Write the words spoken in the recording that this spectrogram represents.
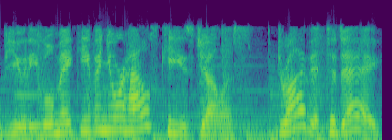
beauty will make even your house keys jealous. Drive it today.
